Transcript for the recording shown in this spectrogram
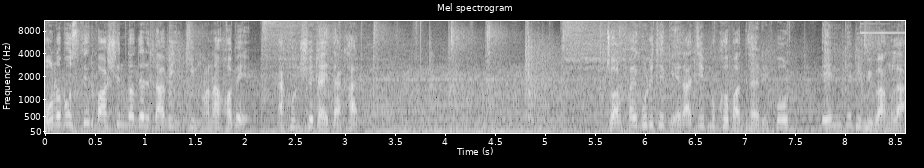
বনবস্তির বাসিন্দাদের দাবি কি মানা হবে, এখন সেটাই দেখার। জলপাইগুড়ি থেকে রাজীব মুখোপাধ্যায়ের রিপোর্ট এনকে টিভি বাংলা।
